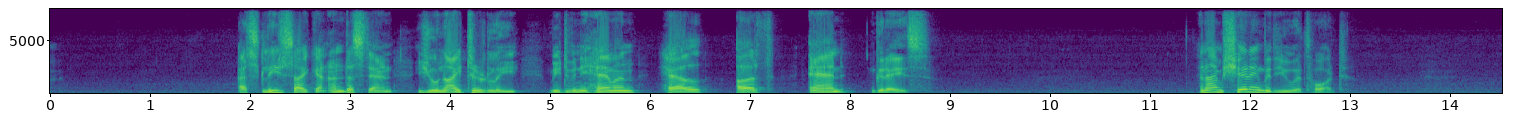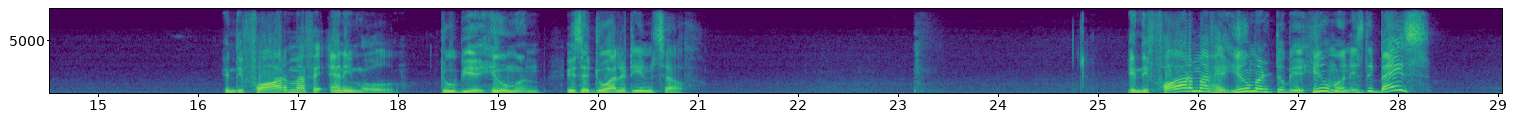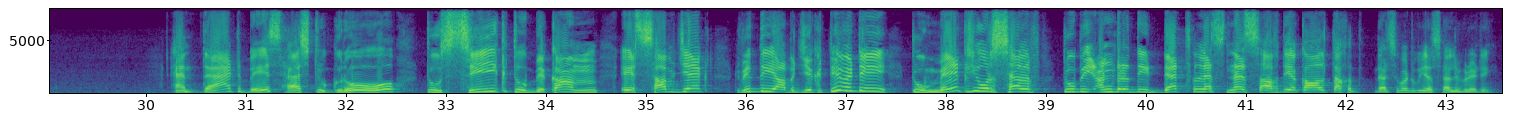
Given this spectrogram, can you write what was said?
At least I can understand unitedly between heaven, hell, earth, and grace. And I'm sharing with you a thought. in the form of an animal, to be a human is a duality in itself. In the form of a human, to be a human is the base. And that base has to grow to seek to become a subject with the objectivity to make yourself to be under the deathlessness of the Akal Takht. That's what we are celebrating.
